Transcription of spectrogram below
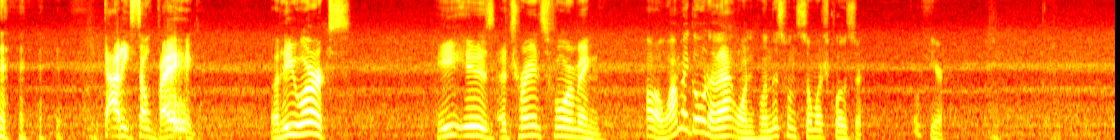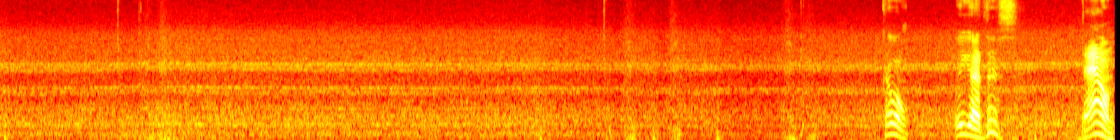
God, he's so big. But he works. He is a transforming. Oh, why am I going to that one when this one's so much closer? Go here. Come on. We got this. Down.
